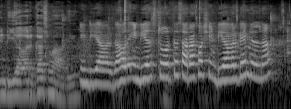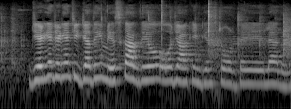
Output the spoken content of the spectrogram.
ਇੰਡੀਆ ਵਰਗਾ ਸਵਾਦ ਹੀ। ਇੰਡੀਆ ਵਰਗਾ। ਹੋਰ ਇੰਡੀਅਨ ਸਟੋਰ ਤੇ ਸਾਰਾ ਕੁਝ ਇੰਡੀਆ ਵਰਗਾ ਹੀ ਮਿਲਣਾ ਜਿਹੜੀਆਂ ਜਿਹੜੀਆਂ ਚੀਜ਼ਾਂ ਤੁਸੀਂ ਮਿਸ ਕਰਦੇ ਹੋ, ਉਹ ਜਾ ਕੇ ਇੰਡੀਅਨ ਸਟੋਰ ਤੇ ਲੈ ਲਓ।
